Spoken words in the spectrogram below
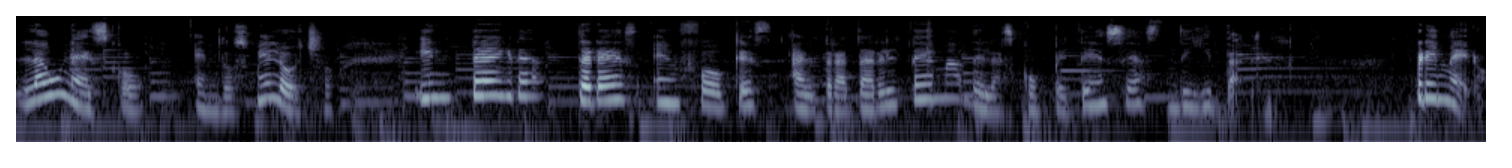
La UNESCO, en 2008, integra tres enfoques al tratar el tema de las competencias digitales. Primero,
